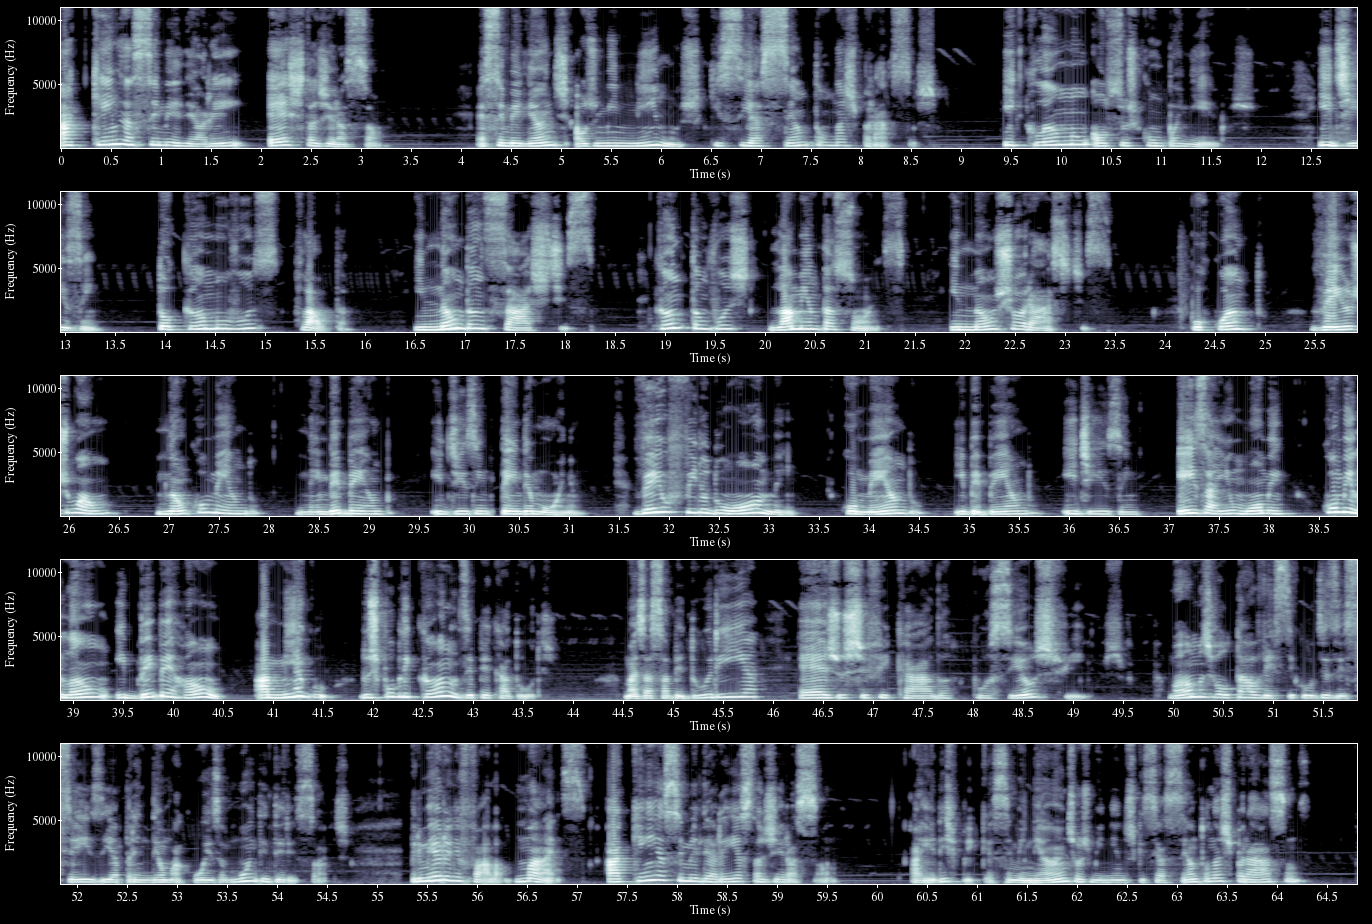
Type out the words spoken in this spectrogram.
a quem assemelharei esta geração? É semelhante aos meninos que se assentam nas praças e clamam aos seus companheiros e dizem: Tocamo-vos flauta e não dançastes, cantam-vos lamentações e não chorastes. Porquanto veio João, não comendo nem bebendo, e dizem: tem demônio. Veio o filho do homem, comendo e bebendo, e dizem: Eis aí um homem comilão e beberrão, amigo dos publicanos e pecadores. Mas a sabedoria é justificada por seus filhos. Vamos voltar ao versículo 16 e aprender uma coisa muito interessante. Primeiro ele fala: Mas a quem assemelharei esta geração? Aí ele explica: é semelhante aos meninos que se assentam nas praças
